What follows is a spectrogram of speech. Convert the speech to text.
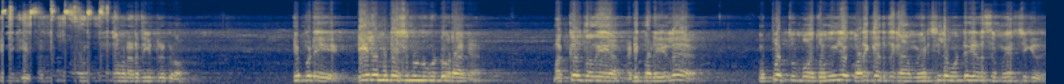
இன்னைக்கு சட்ட போராட்டத்தை நம்ம நடத்திட்டு இருக்கிறோம். இப்படி டீலிமிட்டேஷன் ஒன்று கொண்டு வராங்க. மக்கள் தொகை அடிப்படையில் 39 தொகுதியை குறைக்கிறதுக்கான முயற்சியில் ஒன்றிய அரசு முயற்சிக்குது.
